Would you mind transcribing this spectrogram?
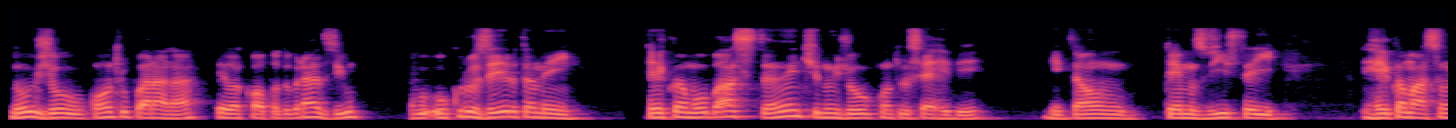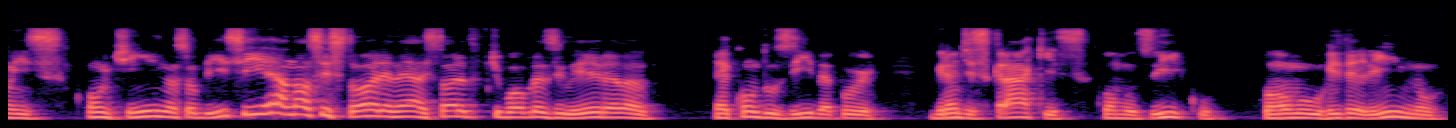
no jogo contra o Paraná pela Copa do Brasil. O Cruzeiro também reclamou bastante no jogo contra o CRB. Então, temos visto aí reclamações contínuas sobre isso e é a nossa história, né? A história do futebol brasileiro, ela é conduzida por grandes craques como Zico, como Rivelino,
